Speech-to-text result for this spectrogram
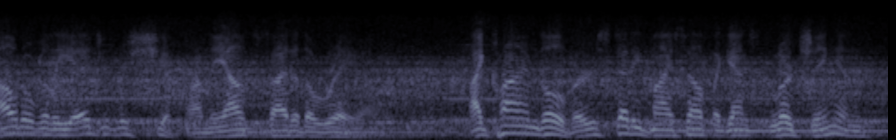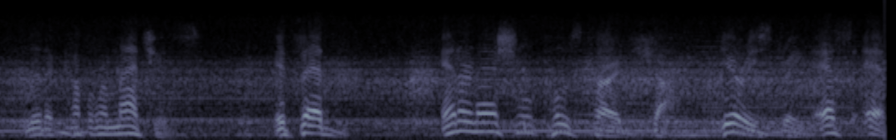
out over the edge of the ship on the outside of the rail. I climbed over, steadied myself against lurching, and lit a couple of matches. It said, International Postcard Shop, Geary Street, SF.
